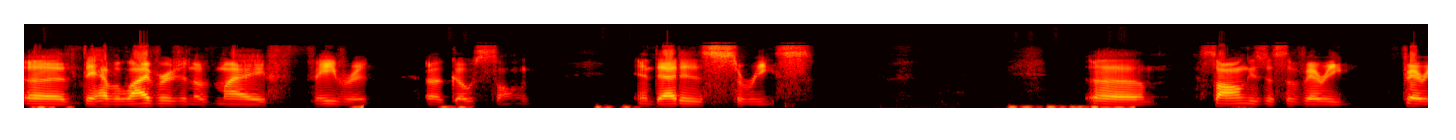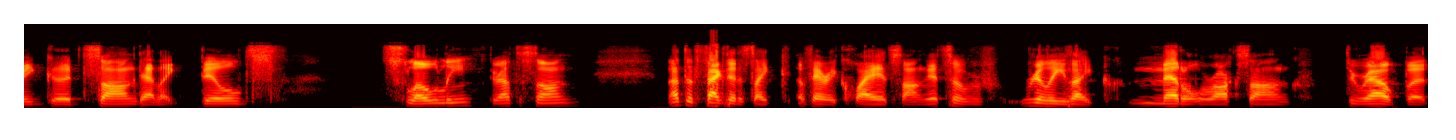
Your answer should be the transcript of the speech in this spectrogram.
Uh, they have a live version of my favorite uh, Ghost song, and that is "Cirice." Um, song is just a very very good song that like builds slowly throughout the song. Not the fact that it's like a very quiet song it's a really like metal rock song throughout but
